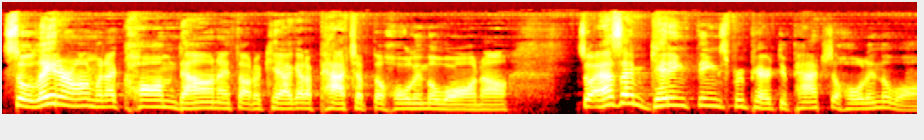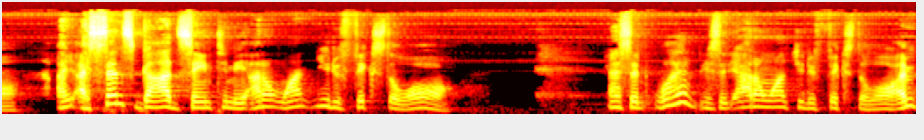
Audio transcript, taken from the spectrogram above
So later on, when I calmed down, I thought, okay, I gotta patch up the hole in the wall now. So as I'm getting things prepared to patch the hole in the wall, I, I sense God saying to me, I don't want you to fix the wall. And I said, What? He said, I don't want you to fix the wall. I'm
